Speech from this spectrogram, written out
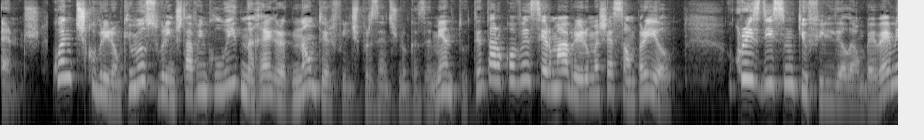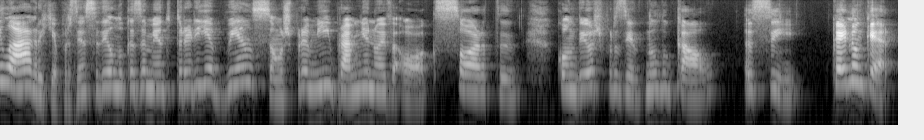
anos. Quando descobriram que o meu sobrinho estava incluído na regra de não ter filhos presentes no casamento, tentaram convencer-me a abrir uma exceção para ele. O Chris disse-me que o filho dele é um bebê milagre e que a presença dele no casamento traria bênçãos para mim e para a minha noiva. Oh, que sorte! Com Deus presente no local. Assim, quem não quer?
